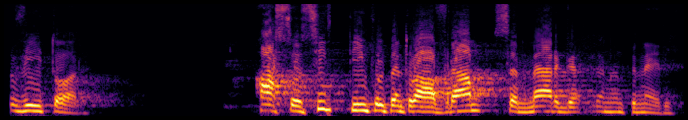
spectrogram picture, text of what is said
viitor. A sosit timpul pentru Avram să meargă în întuneric.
